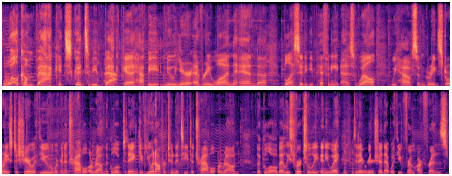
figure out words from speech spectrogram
Welcome back. It's good to be back. Uh, happy New Year, everyone, and uh, blessed Epiphany as well. We have some great stories to share with you. We're going to travel around the globe today and give you an opportunity to travel around the globe, at least virtually anyway. today, we're going to share that with you from our friends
